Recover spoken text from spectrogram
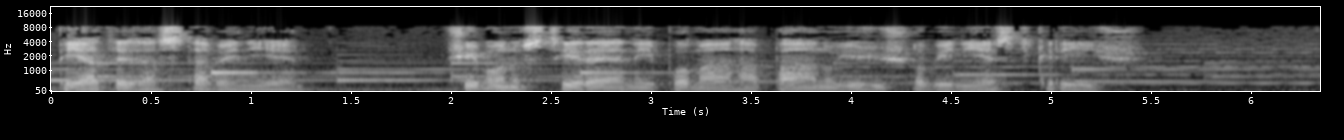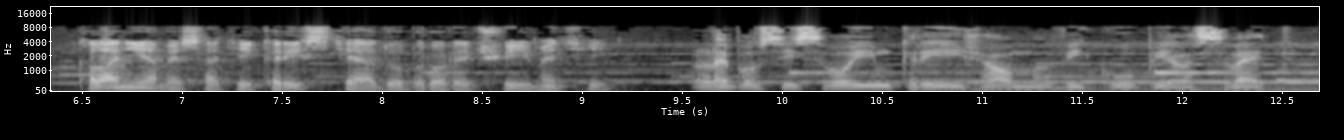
Piaté zastavenie. Šimon z Cyrény pomáha pánu Ježišovi niesť kríž. Klaniame sa ti, Kriste, a dobrorečíme ti. Lebo si svojim krížom vykúpil svet.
